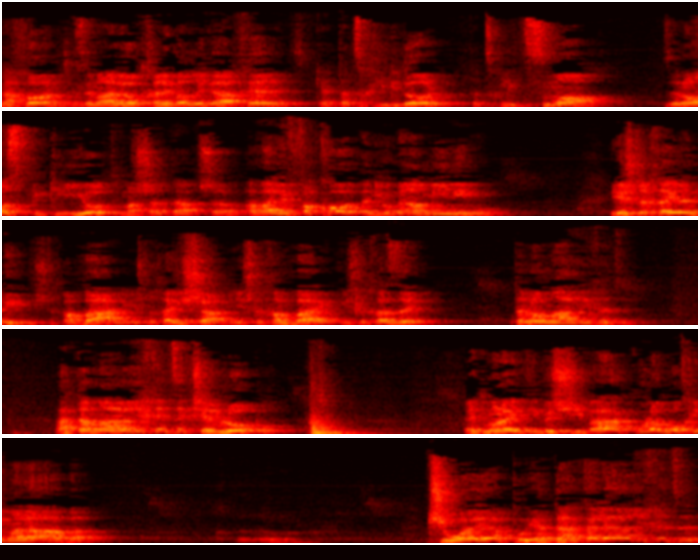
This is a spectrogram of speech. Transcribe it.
לא. נכון, זה מעלה אותך למדרגה אחרת, כי אתה צריך לגדול, אתה צריך לצמוח. זה לא מספיק להיות מה שאתה עכשיו, אבל לפחות, אני אומר המינימום. יש לך ילדים, יש לך בעל, יש לך אישה, יש לך בית, יש לך זה. אתה לא מעריך את זה. אתה מעריך את זה כשהם לא פה. אתמול הייתי בשבעה, כולם בוכים על האבא. כשהוא היה פה, ידעת להעריך את זה?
